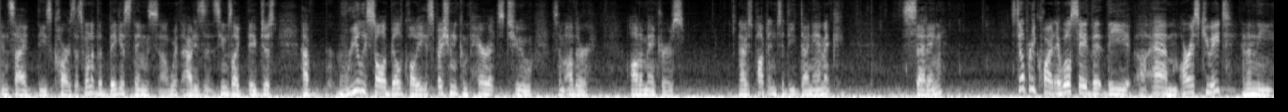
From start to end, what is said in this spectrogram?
inside these cars. That's one of the biggest things uh, with Audis. It seems like they just have really solid build quality, especially when you compare it to some other automakers. Now I just popped into the dynamic setting. Still pretty quiet. I will say that the uh, M RSQ8 and then the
